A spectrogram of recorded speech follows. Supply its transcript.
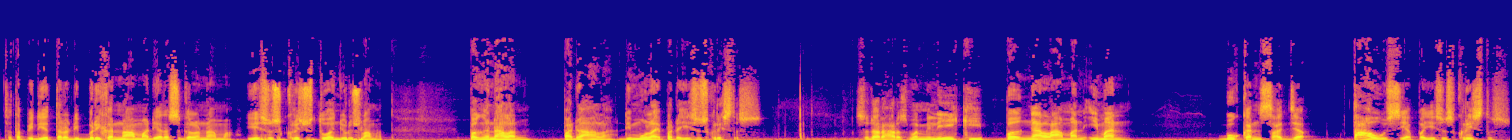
Tetapi dia telah diberikan nama di atas segala nama, Yesus Kristus Tuhan Juru Selamat. Pengenalan pada Allah dimulai pada Yesus Kristus. Saudara harus memiliki pengalaman iman. Bukan saja tahu siapa Yesus Kristus,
